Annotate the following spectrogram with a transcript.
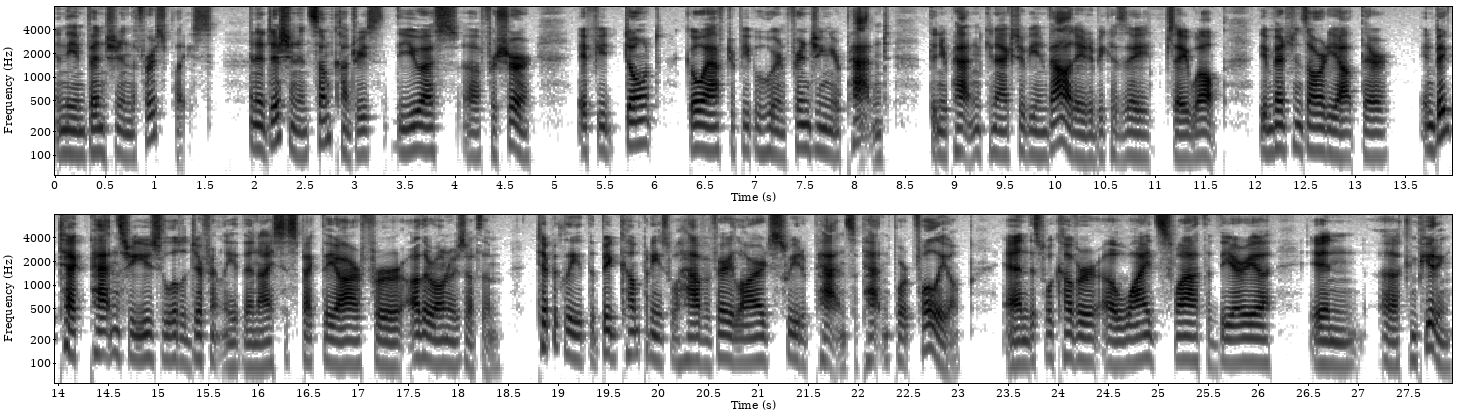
in the invention in the first place. In addition, in some countries, the US uh, for sure, if you don't go after people who are infringing your patent, then your patent can actually be invalidated because they say, well, the invention's already out there, in big tech, patents are used a little differently than I suspect they are for other owners of them. Typically, the big companies will have a very large suite of patents, a patent portfolio, and this will cover a wide swath of the area in uh, computing,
